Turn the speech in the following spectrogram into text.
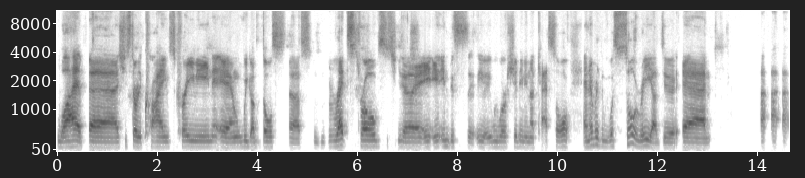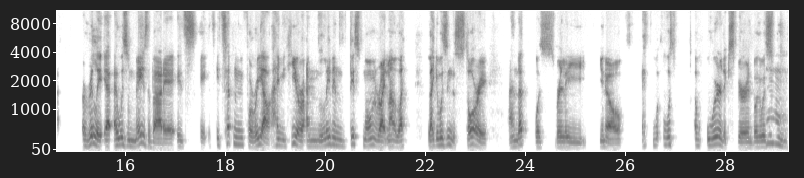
what? Uh, she started crying, screaming, and we got those uh, red strobes uh, in, in, this. Uh, we were shooting in a castle, and everything was so real, dude. And I, I, I really, I, I was amazed about it. It's, it's it's happening for real. I'm here. I'm living this moment right now, like like it was in the story and that was really you know it was a weird experience but it was mm.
